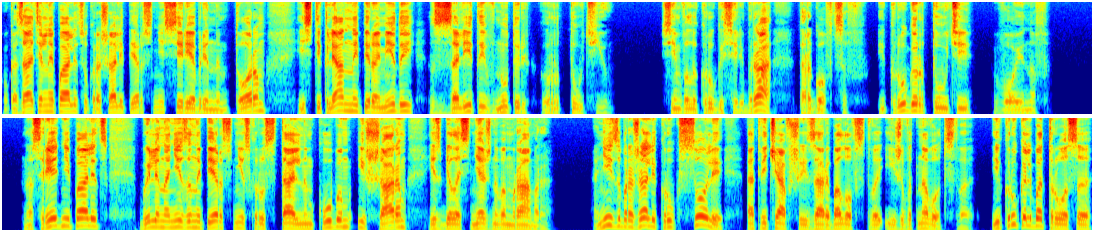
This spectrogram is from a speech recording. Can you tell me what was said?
Указательный палец украшали перстни с серебряным тором и стеклянной пирамидой с залитой внутрь ртутью. Символы круга серебра — торговцев и круга ртути — воинов. На средний палец были нанизаны перстни с хрустальным кубом и шаром из белоснежного мрамора. Они изображали круг соли, отвечавший за рыболовство и животноводство, и круг альбатроса,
